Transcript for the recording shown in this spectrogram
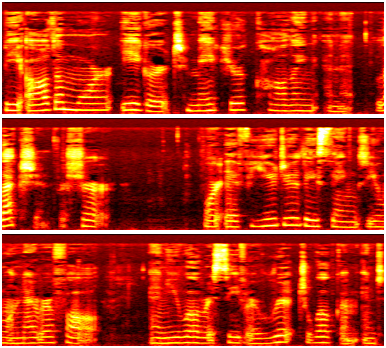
be all the more eager to make your calling an election for sure. For if you do these things, you will never fall, and you will receive a rich welcome into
